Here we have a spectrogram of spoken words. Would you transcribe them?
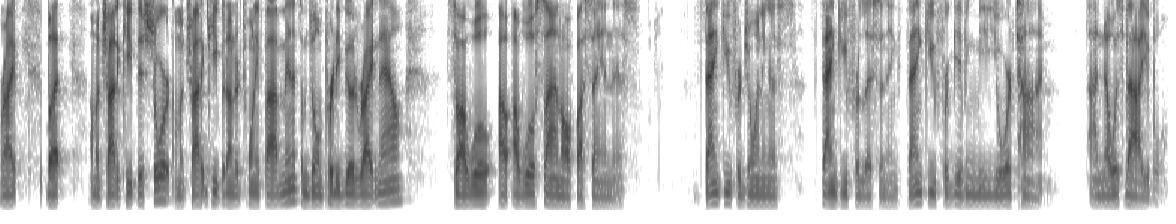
right? But I'm going to try to keep this short. I'm going to try to keep it under 25 minutes. I'm doing pretty good right now. So I will I, I will sign off by saying this. Thank you for joining us. Thank you for listening. Thank you for giving me your time. I know it's valuable,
